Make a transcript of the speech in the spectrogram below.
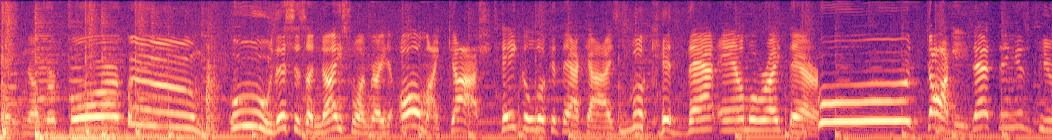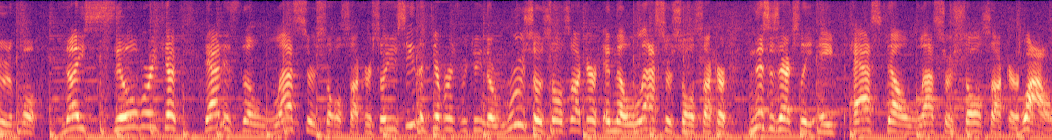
Egg number four. Boom! Ooh, this is a nice one right Oh my gosh. Take a look at that, guys. Look at that animal right there. Ooh, doggy. That thing is beautiful. Nice silvery cut. That is the lesser soul sucker. So you see the difference between the Russo soul sucker and the lesser soul sucker. And this is actually a pastel lesser soul sucker. Wow,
